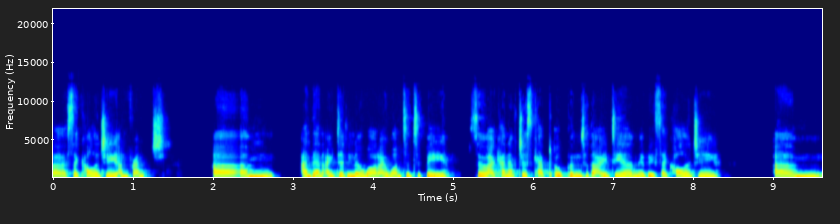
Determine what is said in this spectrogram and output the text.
uh, psychology and French. Um, and then I didn't know what I wanted to be. So I kind of just kept open to the idea, maybe psychology. Um,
